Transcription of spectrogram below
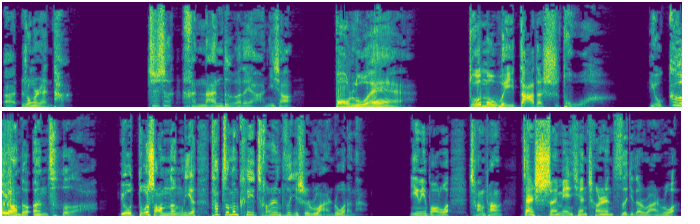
呃容忍他，这是很难得的呀！你想，保罗哎，多么伟大的使徒啊，有各样的恩赐啊，有多少能力啊，他怎么可以承认自己是软弱的呢？因为保罗常常在神面前承认自己的软弱。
